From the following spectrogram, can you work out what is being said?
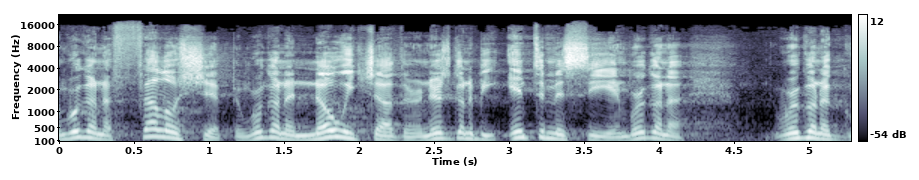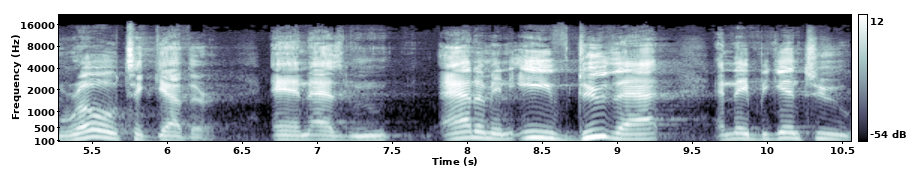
and we're going to fellowship and we're going to know each other and there's going to be intimacy and we're going to we're going to grow together. And as adam and eve do that and they begin to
